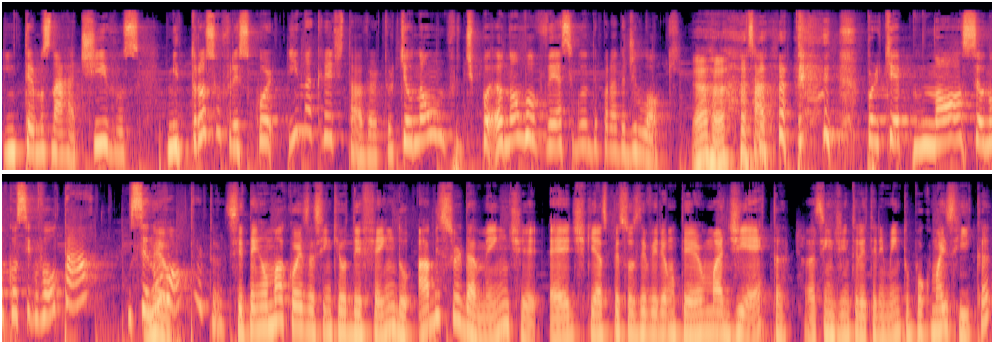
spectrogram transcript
em termos narrativos me trouxe um frescor inacreditável, Arthur. Que eu não, tipo, eu não vou ver a segunda temporada de Loki. Uhum. Sabe? Porque, nossa, eu não consigo voltar você não Meu, volta, Arthur. Se tem uma coisa assim que eu defendo absurdamente é de que as pessoas deveriam ter uma dieta assim de entretenimento um pouco mais rica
